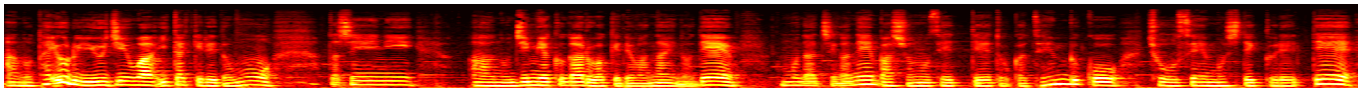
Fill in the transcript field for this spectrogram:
あの頼る友人はいたけれども私にあの人脈があるわけではないので友達がね場所の設定とか全部こう調整もしてくれて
